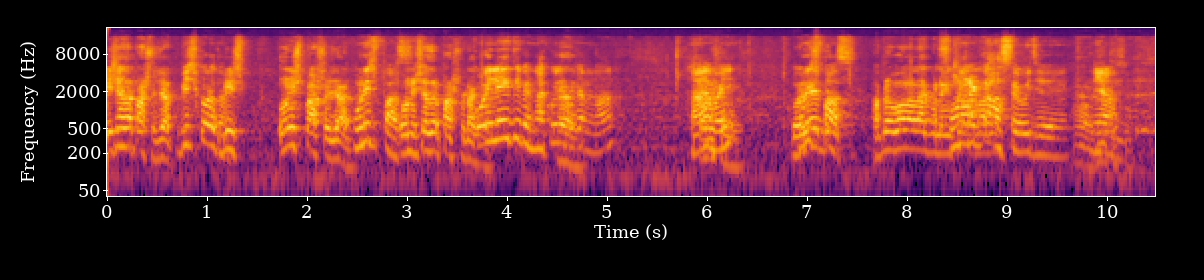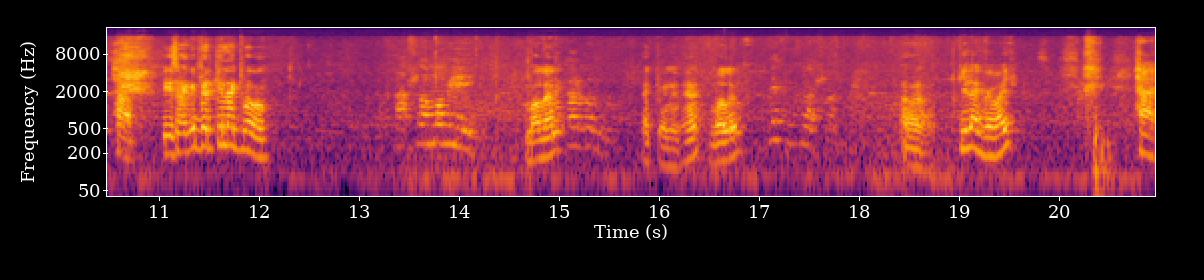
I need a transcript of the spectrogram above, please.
বিশ হাজার পাঁচশো যান। বিশ করে দাও। বিশ উনিশ পাঁচশো যান। উনিশ হাজার পাঁচশো টাকা। কইলেই দিবেন না কইলে হ্যাঁ। দিবেন না। হ্যাঁ ভাই। উনিশ আপনার বলা লাগবে না ফোন ইনশাআল্লাহ। আরেকটা আছে ওই যে হ্যাঁ, আছে। হ্যাঁ এই সাকিবের কি লাগবে? বলেন। এক মিনিট হ্যাঁ বলেন। হ্যাঁ, কি লাগবে ভাই? হ্যাঁ।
